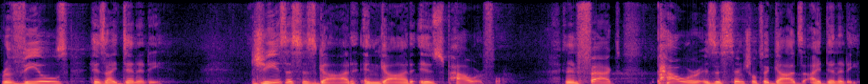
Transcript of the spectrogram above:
reveals his identity. Jesus is God, and God is powerful. And in fact, power is essential to God's identity.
